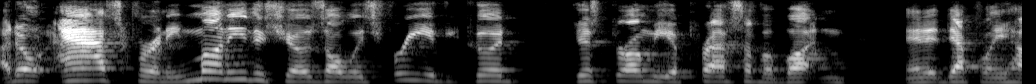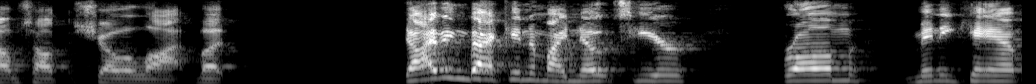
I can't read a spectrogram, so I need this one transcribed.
I don't ask for any money. The show's always free. If you could, just throw me a press of a button and it definitely helps out the show a lot. But diving back into my notes here from minicamp,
